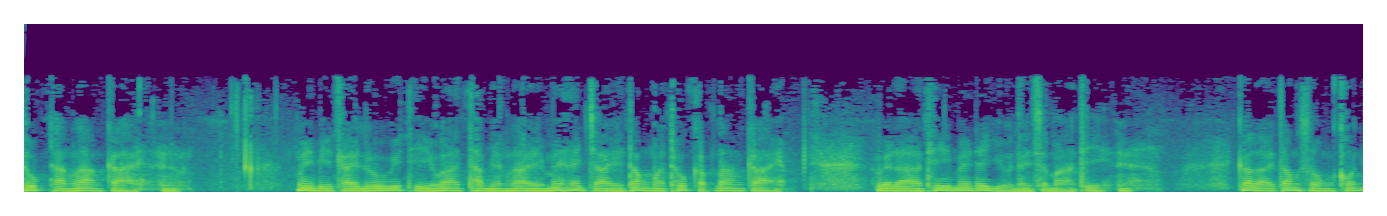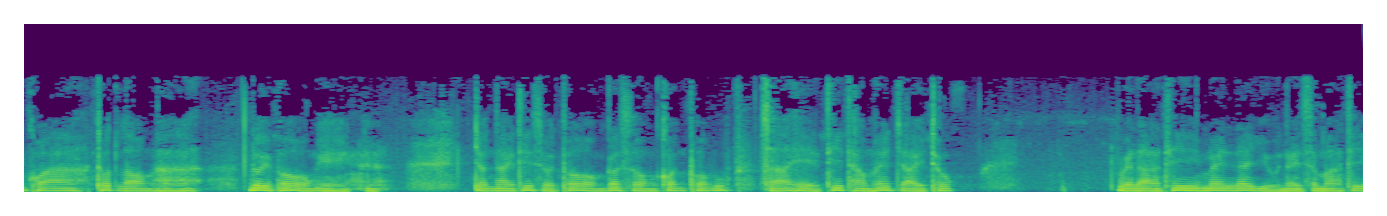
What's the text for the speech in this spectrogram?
ทุกข์ทางร่างกาย ไม่มีใครรู้วิธีว่าทำอย่างไรไม่ให้ใจต้องมาทุกข์กับร่างกาย เวลาที่ไม่ได้อยู่ในสมาธิก็เลยต้องส่งค้นคว้าทดลองหาด้วยพระองค์เองจนในที่สุดพระองค์ก็ทรงค้นพบสาเหตุที่ทำให้ใจทุกข์ เวลาที่ไม่ได้อยู่ในสมาธิ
